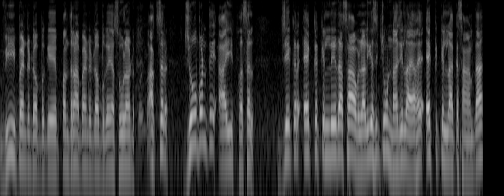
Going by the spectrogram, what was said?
20 ਪਿੰਡ ਡੁੱਬ ਗਏ 15 ਪਿੰਡ ਡੁੱਬ ਗਏ ਜਾਂ 16 ਡੁੱਬ- ਅਕਸਰ ਜੋਬਨ ਤੇ ਆਈ ਫਸਲ, ਜੇਕਰ ਇੱਕ ਕਿੱਲੇ ਦਾ ਹਿਸਾਬ ਲਾ ਲਈ ਅਸੀਂ ਝੋਨਾ ਜੇ ਲਾਇਆ ਹੋਇਆ, ਇੱਕ ਕਿੱਲਾ ਕਿਸਾਨ ਦਾ,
